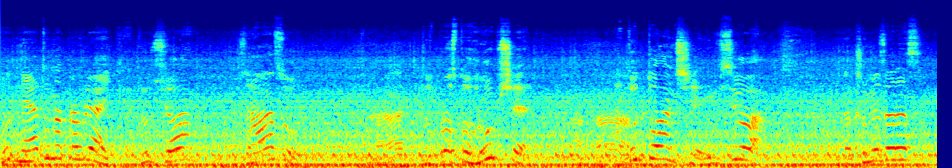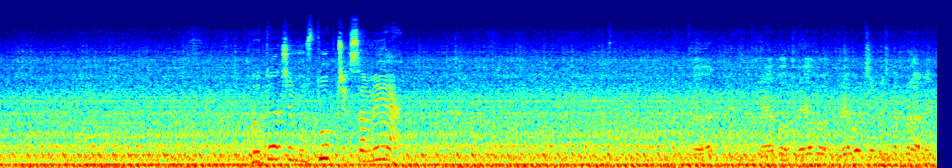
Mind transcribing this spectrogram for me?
Тут нету направляйки, тут все зразу. Тут просто грубше, а тут тонше і все. Так що ми зараз проточимо ступчик саме. Так, треба, треба, треба чимось направити.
